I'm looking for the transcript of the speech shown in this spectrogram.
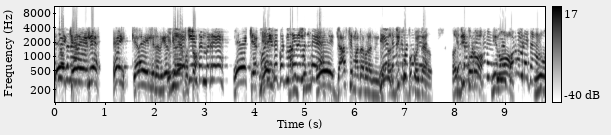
ಏ, ಕೇಳ ಇಲ್ಲಿ. ಏಯ್ ಕೇಳ ಇಲ್ಲಿ ನನಗೆ. ಏ ಕೊಟ್ಟು ಜಾಸ್ತಿ ಮಾತಾಡಬೇಡ ನಿಂಗೆ. ಅರ್ಜಿ ಕೊಟ್ಬಿಟ್ಟು ಹೋಯ್ತಾರು ಅರ್ಜಿ ಕೊಡು. ನೀನು? ನೀವು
